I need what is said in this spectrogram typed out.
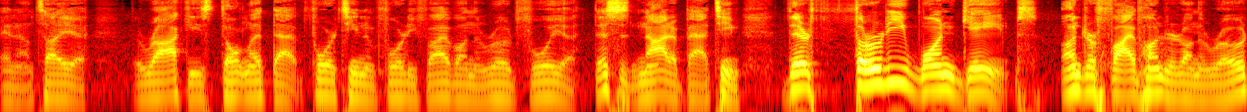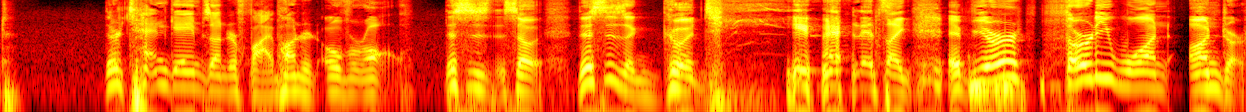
And I'll tell you, the Rockies don't let that 14 and 45 on the road fool you. This is not a bad team. They're 31 games under 500 on the road. They're 10 games under 500 overall. This is so this is a good team. and it's like if you're 31 under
